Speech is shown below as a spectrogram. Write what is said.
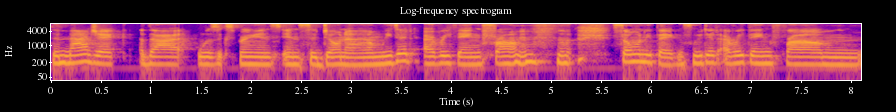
the magic that was experienced in Sedona and we did everything from so many things. We did everything from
